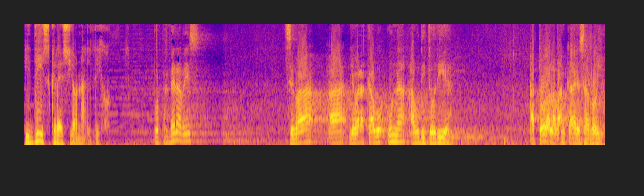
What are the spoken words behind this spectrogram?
y discrecional, dijo. Por primera vez se va a llevar a cabo una auditoría a toda la banca de desarrollo.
